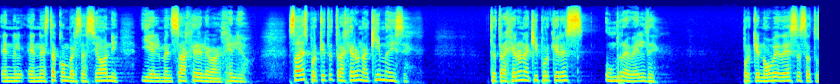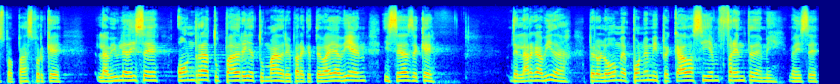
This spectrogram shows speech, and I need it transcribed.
en, esta conversación y, y el mensaje del Evangelio. ¿Sabes por qué te trajeron aquí? Me dice. Te trajeron aquí porque eres un rebelde, porque no obedeces a tus papás, porque la Biblia dice, honra a tu padre y a tu madre para que te vaya bien y seas de qué? De larga vida. Pero luego me pone mi pecado así enfrente de mí. Me dice,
